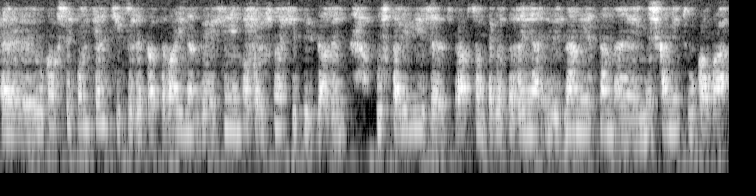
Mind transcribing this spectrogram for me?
E, Łukowscy policjanci, którzy pracowali nad wyjaśnieniem okoliczności tych zdarzeń, ustalili, że sprawcą tego zdarzenia znany jest nam e, mieszkaniec Łukowa.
